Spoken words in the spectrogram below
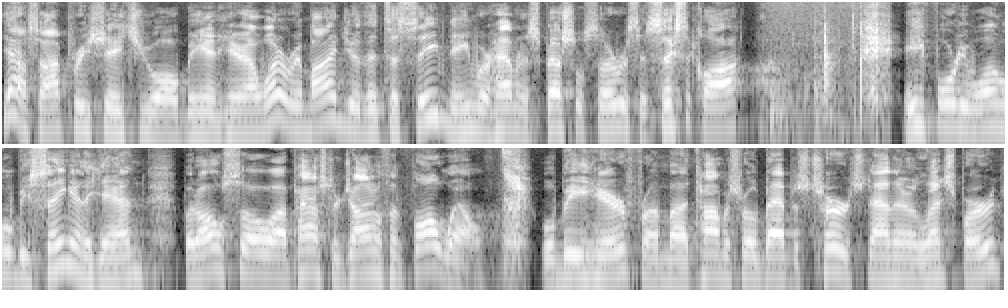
Yeah, so I appreciate you all being here. I want to remind you that this evening we're having a special service at 6 o'clock. E41 will be singing again, but also uh, Pastor Jonathan Falwell will be here from uh, Thomas Road Baptist Church down there in Lynchburg.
